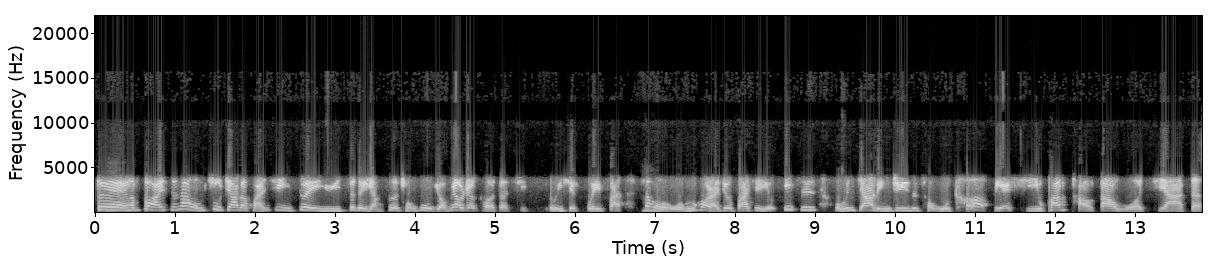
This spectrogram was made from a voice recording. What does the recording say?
对，很不好意思。那我们住家的环境对于这个养这个宠物有没有任何的其有一些规范？像我我们后来就发现有一只我们家邻居一只宠物特别喜欢跑到我家的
